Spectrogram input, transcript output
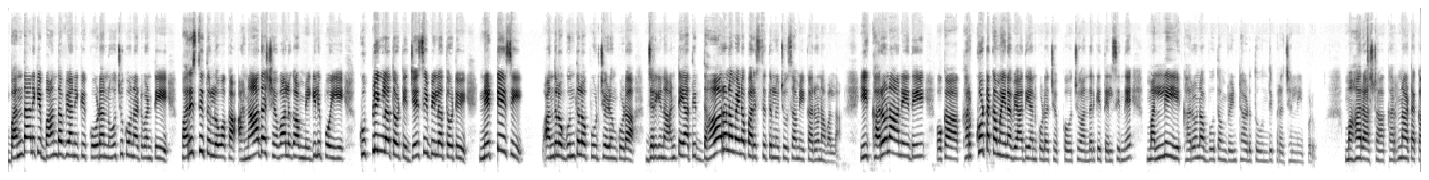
బంధానికి బాంధవ్యానికి కూడా నోచుకోనటువంటి పరిస్థితుల్లో ఒక అనాథ శవాలుగా మిగిలిపోయి కుప్లింగ్లతోటి జేసీబీలతోటి నెట్టేసి అందులో గుంతలో పూడ్చేయడం కూడా జరిగిన అంటే అతి దారుణమైన పరిస్థితులను చూసాం ఈ కరోనా వల్ల. ఈ కరోనా అనేది ఒక కర్కోటకమైన వ్యాధి అని కూడా చెప్పుకోవచ్చు. అందరికీ తెలిసిందే మళ్ళీ ఈ కరోనా భూతం వెంటాడుతూ ఉంది ప్రజల్ని ఇప్పుడు. మహారాష్ట్ర కర్ణాటక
